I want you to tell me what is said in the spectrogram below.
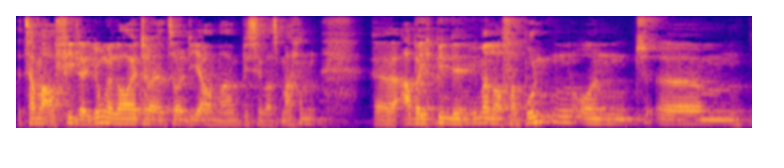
jetzt haben wir auch viele junge Leute, jetzt sollen die auch mal ein bisschen was machen. Äh, aber ich bin denen immer noch verbunden und ähm,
